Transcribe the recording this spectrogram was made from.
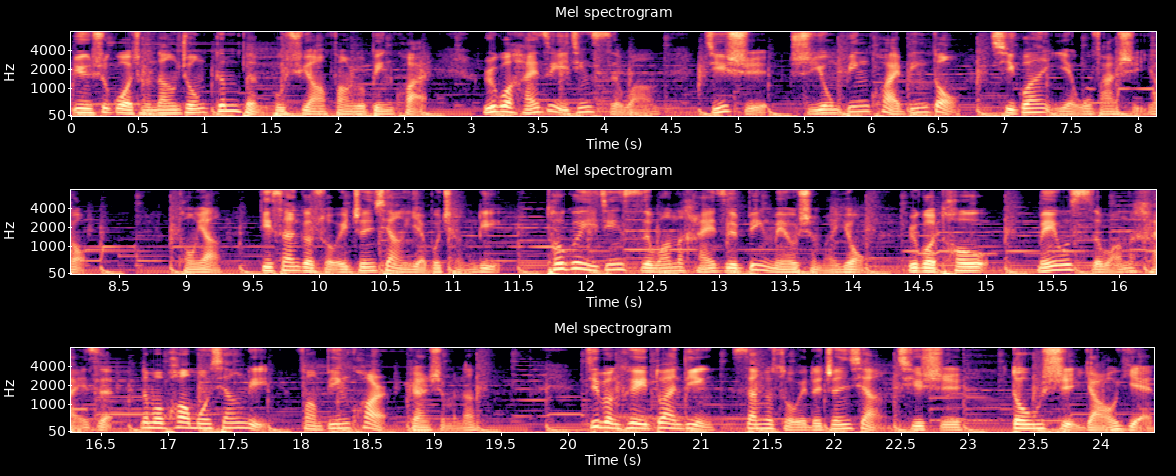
运输过程当中根本不需要放入冰块；如果孩子已经死亡，即使使用冰块冰冻器官也无法使用。同样，第三个所谓真相也不成立。偷个已经死亡的孩子并没有什么用。如果偷没有死亡的孩子，那么泡沫箱里放冰块干什么呢？基本可以断定，三个所谓的真相其实都是谣言。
